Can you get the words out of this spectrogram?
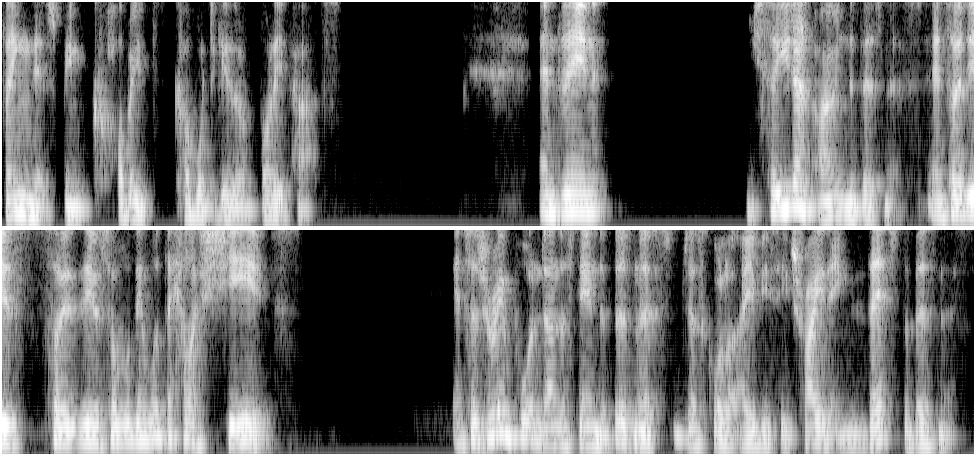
thing that's been cobbled cobbled together of body parts, and then so you don't own the business, and so there's so there's so well then what the hell are shares? And so it's really important to understand the business, just call it ABC trading, that's the business.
